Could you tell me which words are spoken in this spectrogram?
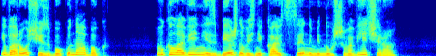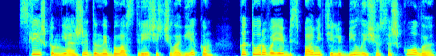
и ворочаюсь сбоку на бок. В голове неизбежно возникают сцены минувшего вечера. Слишком неожиданной была встреча с человеком, которого я без памяти любила еще со школы.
